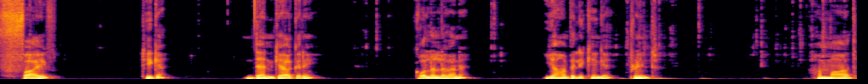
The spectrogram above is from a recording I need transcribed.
five ठीक है? देन क्या करें? कॉलन लगाना है। यहाँ पे लिखेंगे print Hamad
